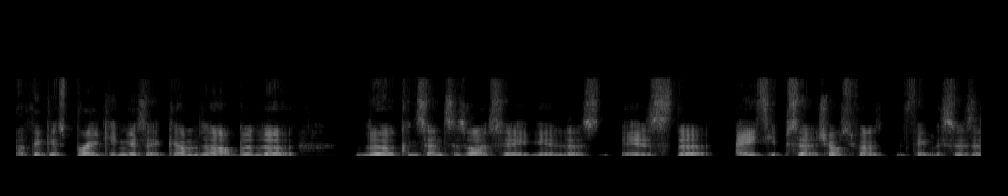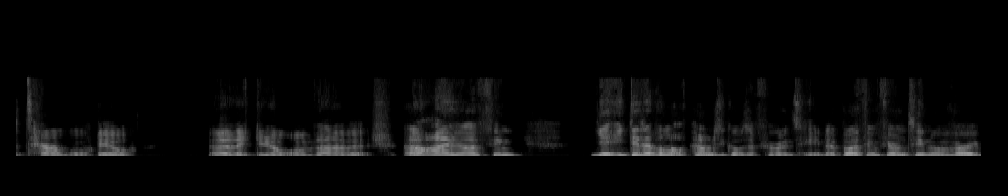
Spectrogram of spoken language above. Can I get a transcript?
I think it's breaking as it comes out, but the the consensus I'm seeing in this is that 80% of Chelsea fans think this is a terrible deal. Uh, they do not want Vlahovic. Uh, I I think, yeah, he did have a lot of penalty goals at Fiorentina, but I think Fiorentina were very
